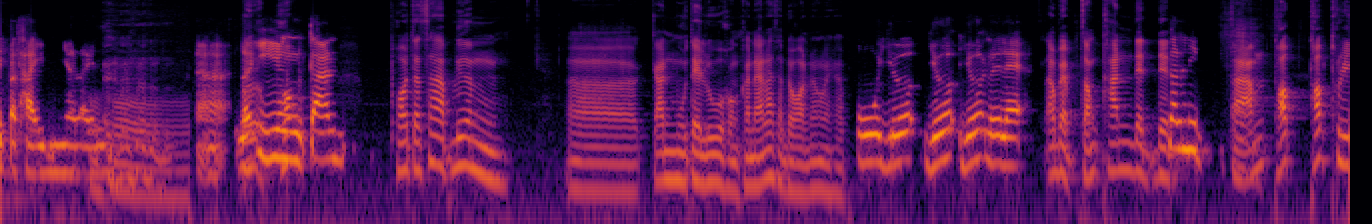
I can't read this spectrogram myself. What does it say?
ศประไทยมีอะไรโอ้โหอ่าแล้วอีกอย่างการพอจะทราบเรื่องเอ่อการมูเตลูของคณะราษฎรบ้างไหมครับ โอ้เยอะเยอะเยอะเลยแหละเอาแบบสำคัญเด็ดเด็ดจริตสามท็อปท็อปทรี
